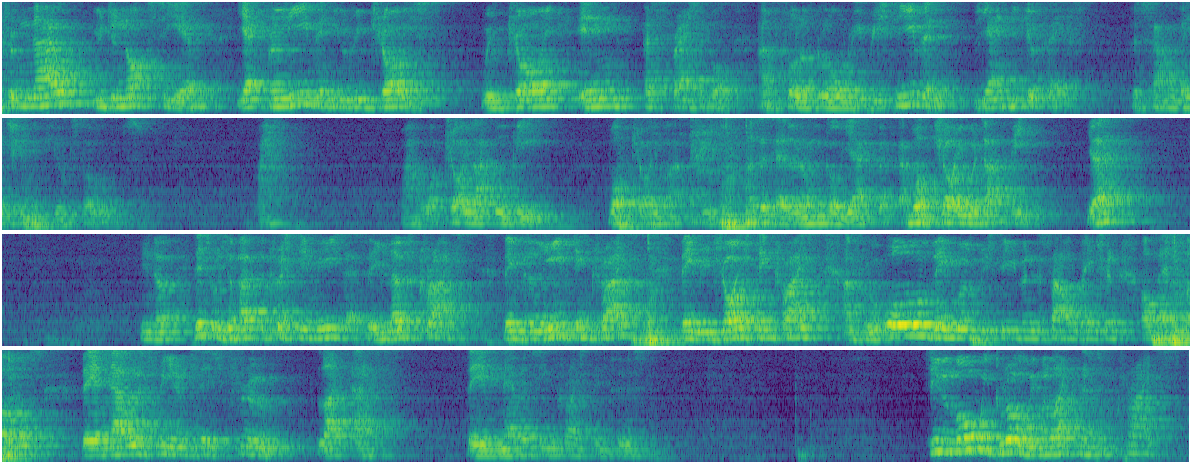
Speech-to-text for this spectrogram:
through now you do not see him, yet believing you rejoice with joy inexpressible and full of glory, receiving the end of your faith, the salvation of your souls. Wow. Wow, what joy that will be. What joy that be. As I said, I don't go yet, but what joy would that be? Yeah? You know, this was about the Christian readers. They loved Christ. They believed in Christ. They rejoiced in Christ. And through all they were receiving the salvation of their souls, they have now experienced this through, like us. They have never seen Christ in person. See, the more we grow in the likeness of Christ,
